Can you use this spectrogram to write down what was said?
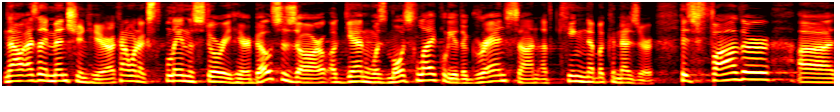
Now, as I mentioned here, I kind of want to explain the story here. Belshazzar, again, was most likely the grandson of King Nebuchadnezzar. His father, uh,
